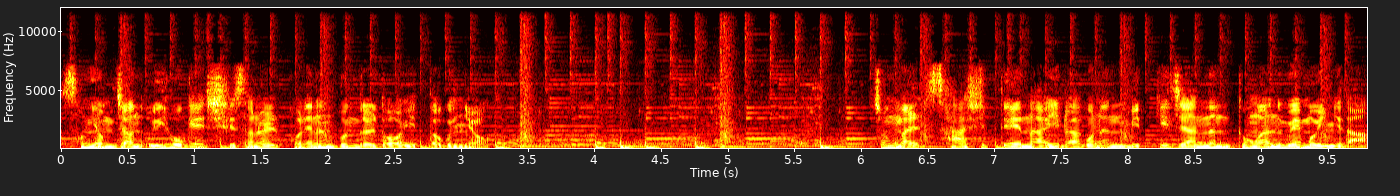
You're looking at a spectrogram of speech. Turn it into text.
성형 전 의혹에 시선을 보내는 분들도 있더군요. 정말 40대의 나이라고는 믿기지 않는 동안 외모입니다.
